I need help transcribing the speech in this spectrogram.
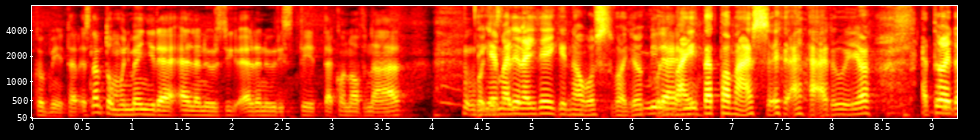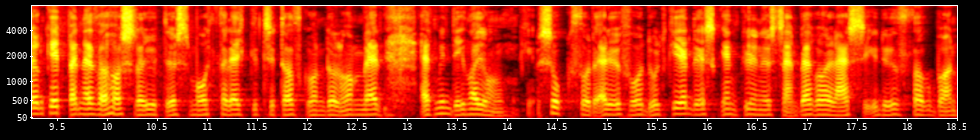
köbméter. Ezt nem tudom, hogy mennyire ellenőrzi, ellenőriztétek a NAV-nál, Igen, mert én egy régi navos vagyok, mi hogy már itt a Tamás elárulja. Hát tulajdonképpen ez a hasraütős módszer egy kicsit azt gondolom, mert ez mindig nagyon sokszor előfordult kérdésként, különösen bevallási időszakban,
